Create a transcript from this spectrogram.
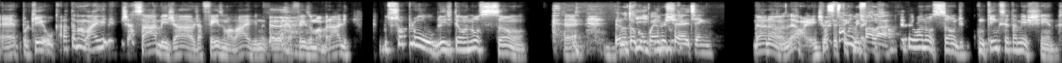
É, porque o cara tá na live, ele já sabe, já, já fez uma live, né, já fez uma Brale. Só pro Bleed ter uma noção. É, Eu não tô que- acompanhando o do que- chat, hein? Não, não, não, a gente vai Vocês têm que me aqui, falar. Só pra você ter uma noção de com quem que você tá mexendo.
